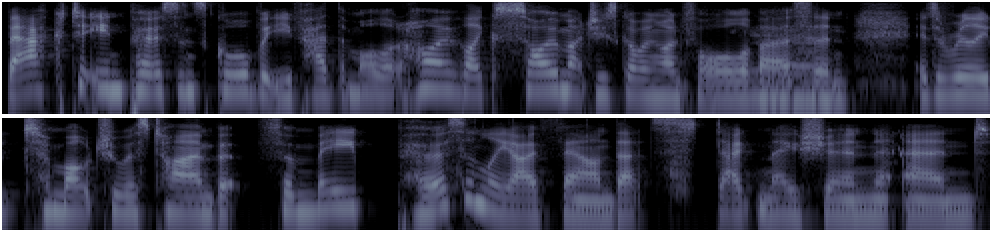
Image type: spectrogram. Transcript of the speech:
back to in-person school but you've had them all at home like so much is going on for all of yeah. us and it's a really tumultuous time but for me personally i found that stagnation and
